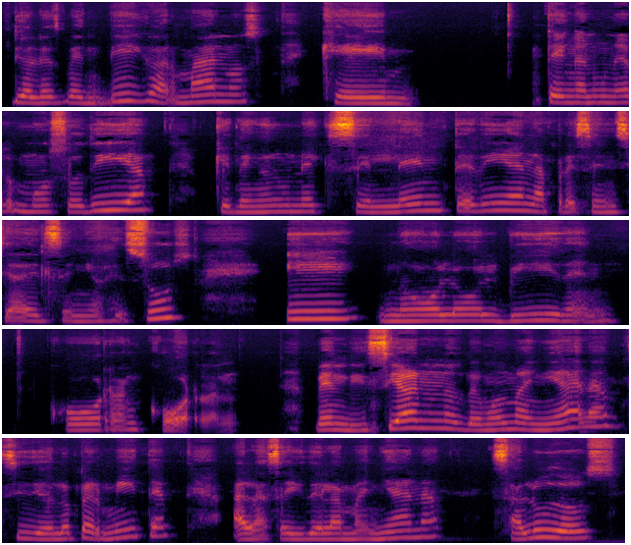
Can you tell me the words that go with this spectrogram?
Dios les bendiga, hermanos, que tengan un hermoso día que tengan un excelente día en la presencia del Señor Jesús y no lo olviden, corran, corran. Bendiciones, nos vemos mañana, si Dios lo permite, a las 6 de la mañana. Saludos.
